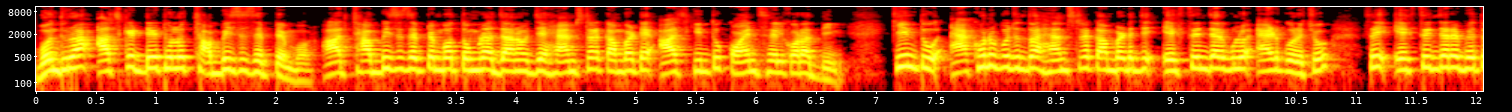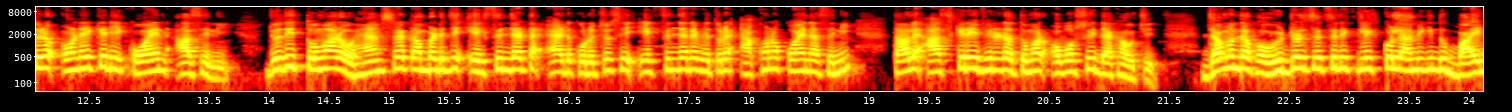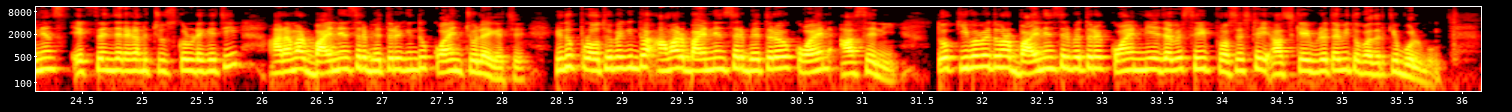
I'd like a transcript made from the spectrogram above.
বন্ধুরা, আজকের ডেট হলো ছাব্বিশে সেপ্টেম্বর। আর ছাব্বিশে সেপ্টেম্বর তোমরা জানো যে হ্যামস্টার কাম্বাটে আজ কিন্তু কয়েন সেল করার দিন। কিন্তু এখনও পর্যন্ত হ্যামস্টার কাম্বার্টে যে এক্সচেঞ্জারগুলো অ্যাড করেছ, সেই এক্সচেঞ্জারের ভেতরে অনেকেরই কয়েন আসেনি। যদি তোমারও হ্যামস্টার কাম্বার্টে যে এক্সচেঞ্জারটা অ্যাড করেছ, সেই এক্সচেঞ্জারের ভেতরে এখনও কয়েন আসেনি, তাহলে আজকের এই ভিডিওটা তোমার অবশ্যই দেখা উচিত। যেমন দেখো উইড্রল সেকশনে ক্লিক করলে আমি কিন্তু বাইন্যান্স এক্সচেঞ্জার এখানে চুজ করে রেখেছি, আর আমার বাইন্যান্সের ভেতরে কিন্তু কয়েন চলে গেছে। কিন্তু প্রথমে কিন্তু আমার বাইন্যান্সের ভেতরেও কয়েন আসেনি। তো কীভাবে তোমার বাইন্যান্সের ভেতরে কয়েন নিয়ে যাবে, সেই প্রসেসটাই আজকে এই ভিডিওতে আমি তোমাদেরকে বলব।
